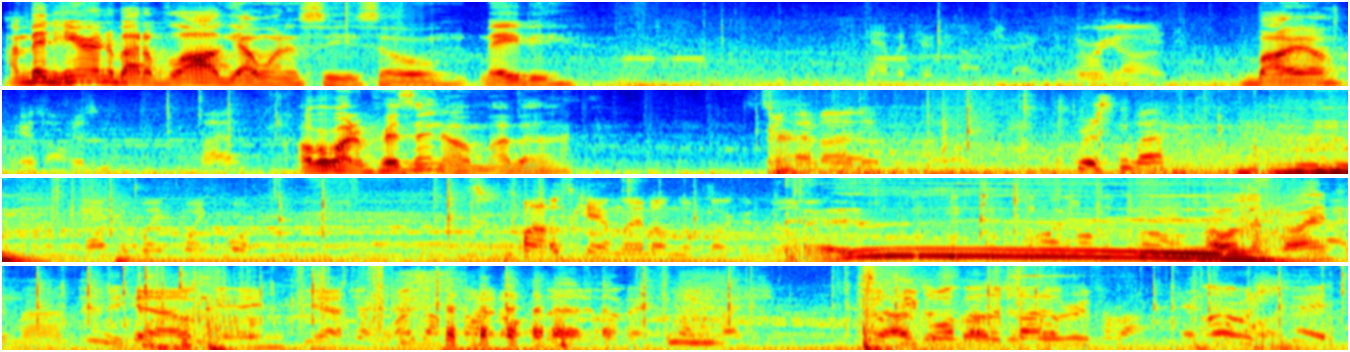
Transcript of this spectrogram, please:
I've been hearing about a vlog y'all want to see, so maybe Where we going? bio. Bio? Oh, we're going to prison. Oh my bad. Sorry. I've read it. Prison bio? Smiles can't land on the fucking building. I wasn't trying to, man. Yeah, okay. Yeah. I people on the other side of the roof. Oh shit!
